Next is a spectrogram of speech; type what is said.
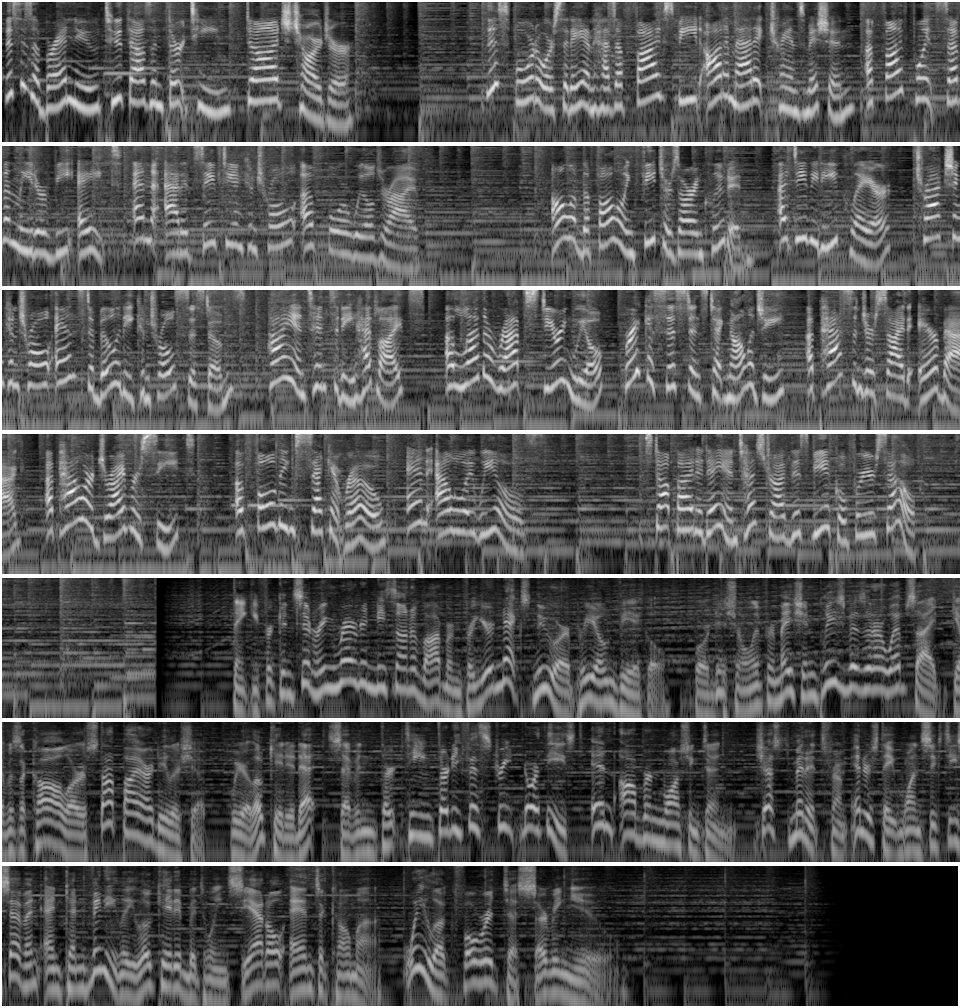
This is a brand new 2013 Dodge Charger. This four-door sedan has a five-speed automatic transmission, a 5.7-liter V8, and the added safety and control of four-wheel drive. All of the following features are included. A DVD player, traction control and stability control systems, high-intensity headlights, a leather-wrapped steering wheel, brake assistance technology, a passenger side airbag, a power driver's seat, a folding second row, and alloy wheels. Stop by today and test drive this vehicle for yourself. Thank you for considering Rairdon Nissan of Auburn for your next new or pre-owned vehicle. For additional information, please visit our website, give us a call, or stop by our dealership. We are located at 713 35th Street Northeast in Auburn, Washington, just minutes from Interstate 167 and conveniently located between Seattle and Tacoma. We look forward to serving you.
